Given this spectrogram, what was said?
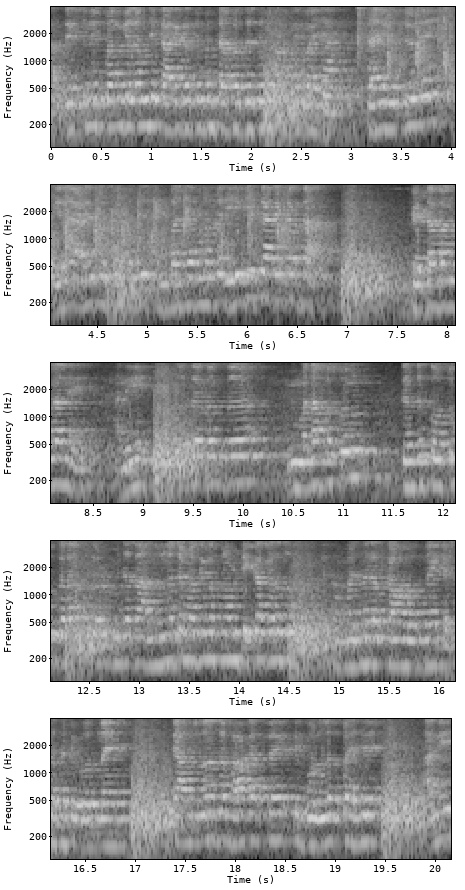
अध्यक्षाने पण केलं म्हणजे कार्यकर्ते पण त्या पद्धतीने वागले पाहिजे. त्या योजनेने गेल्या अडीच वर्षामध्ये संभाजीनगरचा एकही कार्यकर्ता फेटा बांधला नाही. आणि साहेबांचं मी मनापासून त्यांचं कौतुक करा म्हणजे आता आंदोलनाच्या माध्यमातून आम्ही टीका करत होतो की संभाजीनगर का होत नाही कशासाठी होत नाही. त्या आंदोलनाचा भाग असतंय ते बोललंच पाहिजे. आणि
